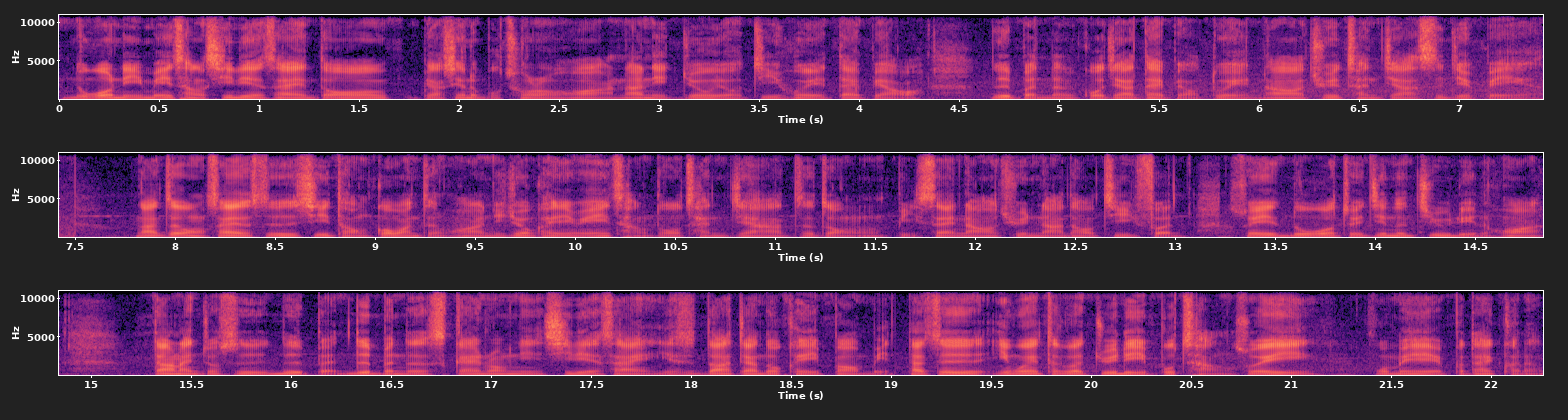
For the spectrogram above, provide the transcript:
如果你每场系列赛都表现的不错的话，那你就有机会代表日本的国家代表队，然后去参加世界杯。那这种赛事系统够完整的话，你就可以每一场都参加这种比赛，然后去拿到积分。所以如果最近的距离的话，当然就是日本，日本的 Sky Running 系列赛也是大家都可以报名，但是因为这个距离不长，所以我们也不太可能。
